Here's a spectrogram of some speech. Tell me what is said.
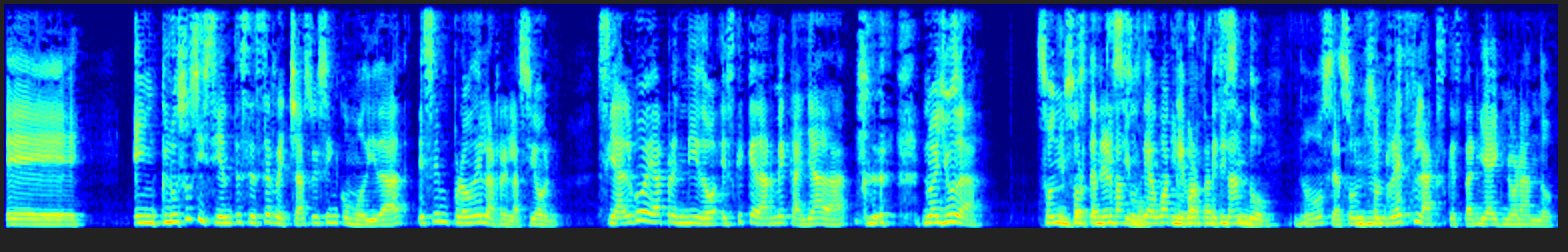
Eh, e incluso si sientes ese rechazo, esa incomodidad, es en pro de la relación. Si algo he aprendido es que quedarme callada no ayuda. Son sostener vasos de agua que van pesando, ¿no? O sea, son, son red flags que estaría ignorando.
